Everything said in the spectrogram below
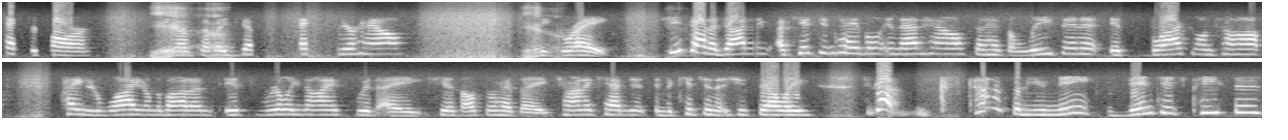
protector car. yeah, You know, somebody's got a in your house. Yeah. Be great. She's got a dining, a kitchen table in that house that has a leaf in it. It's black on top, painted white on the bottom. It's really nice. With a, she has also has a china cabinet in the kitchen that she's selling. She's got kind of some unique vintage pieces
